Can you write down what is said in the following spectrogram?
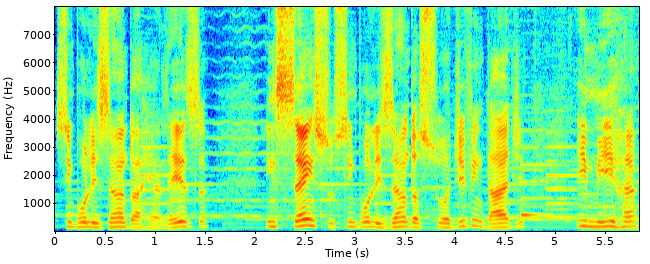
simbolizando a realeza, incenso, simbolizando a sua divindade, e mirra,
